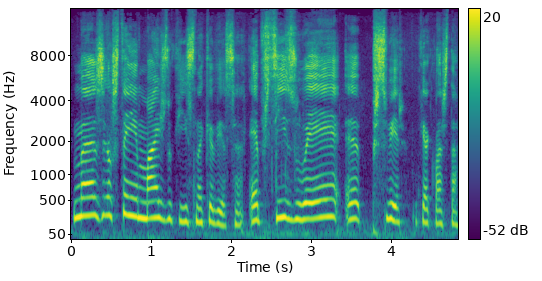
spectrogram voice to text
mas eles têm mais do que isso na cabeça. É preciso é perceber o que é que lá está.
